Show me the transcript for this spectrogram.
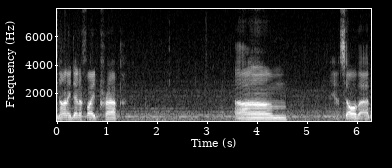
Non-identified crap. Um, yeah, sell all that.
